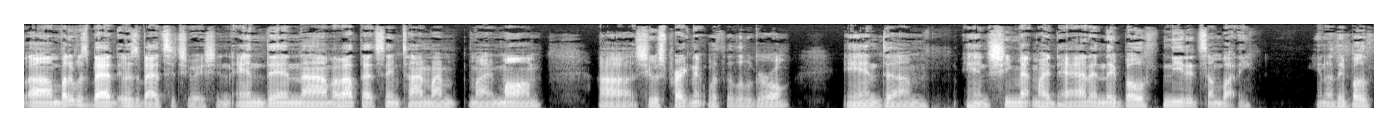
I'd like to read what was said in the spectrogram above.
Um, but it was bad. It was a bad situation. And then um, about that same time, my my mom, uh, she was pregnant with a little girl, and um, and she met my dad, and they both needed somebody. You know, they both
